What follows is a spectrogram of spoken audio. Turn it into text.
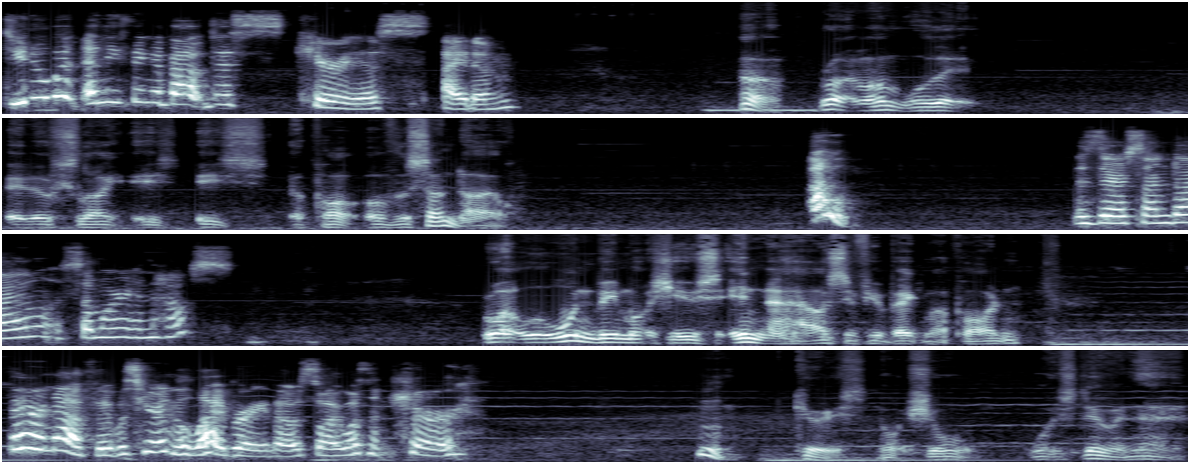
do you know what anything about this curious item? Oh, right, ma'am. Well, it, it looks like it's, it's a part of the sundial. Is there a sundial somewhere in the house? Well, it wouldn't be much use in the house, if you beg my pardon. Fair enough. It was here in the library though, so I wasn't sure. Hmm. Curious, not sure what it's doing there.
